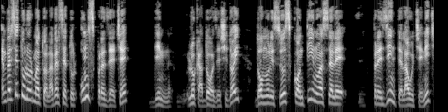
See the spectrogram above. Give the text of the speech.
În versetul următor, la versetul 11 din Luca 22, Domnul Isus continuă să le prezinte la ucenici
